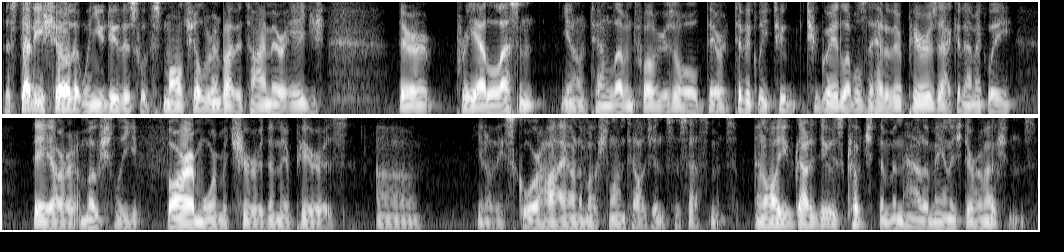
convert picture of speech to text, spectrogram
The studies show that when you do this with small children, by the time they're age, they're pre-adolescent, you know, 10, 11, 12 years old, they're typically two, two grade levels ahead of their peers academically. They are emotionally far more mature than their peers. Uh, you know, they score high on emotional intelligence assessments. And all you've got to do is coach them in how to manage their emotions.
